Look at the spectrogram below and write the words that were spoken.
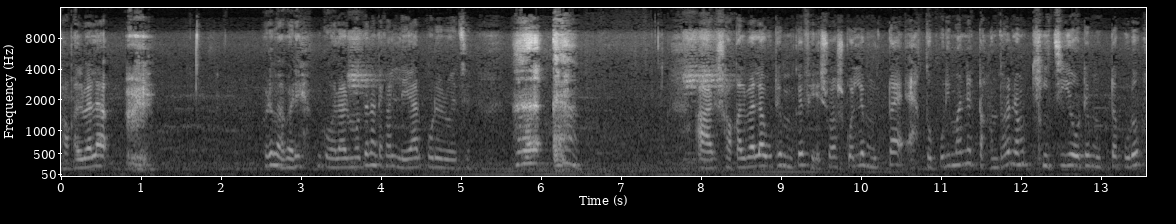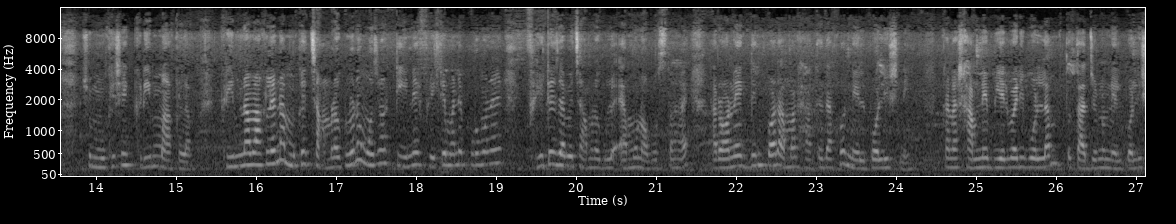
সকালবেলা ওরে বাবারে, গলার মধ্যে না একটা লেয়ার পড়ে রয়েছে। আর সকালবেলা উঠে মুখে ফেস ওয়াশ করলে মুখটা এত পরিমাণে টান ধরে না খিঁচিয়ে ওঠে মুখটা পুরো। সে মুখে সেই ক্রিম মাখলাম। ক্রিম না মাখলে না মুখের চামড়াগুলো না মনে হয় টেনে ফেটে মানে পুরো মানে ফেটে যাবে চামড়াগুলো, এমন অবস্থা হয়। আর অনেক দিন পর আমার হাতে দেখো নেল পলিশ নেই। কেন সামনে বিয়ের বাড়ি বললাম, তো তার জন্য নেল পলিশ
